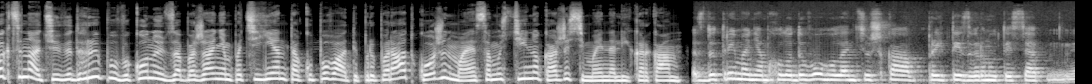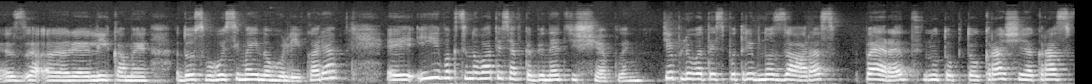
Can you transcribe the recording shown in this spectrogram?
Вакцинацію від грипу виконують за бажанням пацієнта. Купувати препарат кожен має самостійно, каже сімейна лікарка. З дотриманням холодового ланцюжка прийти звернутися з е, ліками до свого сімейного лікаря е, і вакцинуватися в кабінеті щеплень. Щеплюватись потрібно зараз. Перед, ну тобто краще якраз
